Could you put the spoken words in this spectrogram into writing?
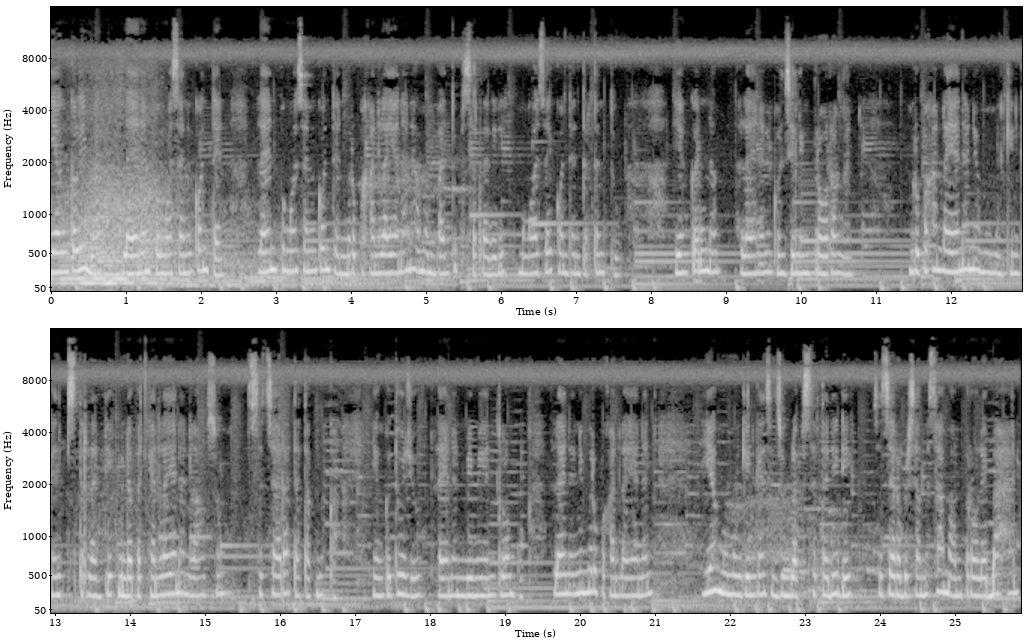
Yang kelima, layanan penguasaan konten. Layanan penguasaan konten merupakan layanan yang membantu peserta didik menguasai konten tertentu. Yang keenam, layanan konseling perorangan merupakan layanan yang memungkinkan peserta didik mendapatkan layanan langsung secara tatap muka. Yang ketujuh, layanan bimbingan kelompok. Layanan ini merupakan layanan yang memungkinkan sejumlah peserta didik secara bersama-sama memperoleh bahan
